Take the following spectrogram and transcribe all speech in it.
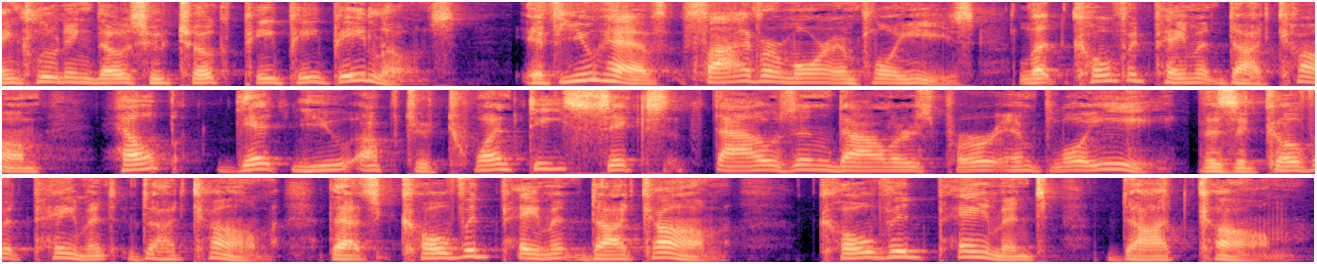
including those who took PPP loans. If you have five or more employees, let COVIDpayment.com help get you up to $26,000 per employee. Visit COVIDpayment.com. That's COVIDpayment.com. COVIDpayment.com.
